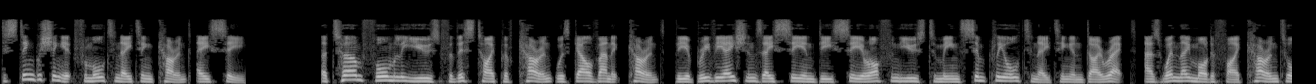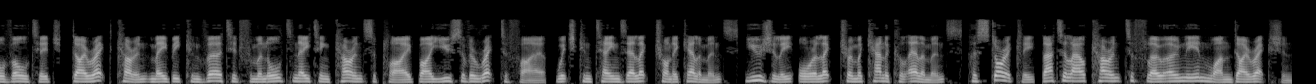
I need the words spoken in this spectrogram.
distinguishing it from alternating current AC. A term formerly used for this type of current was galvanic current. The abbreviations AC and DC are often used to mean simply alternating and direct, as when they modify current or voltage, direct current may be converted from an alternating current supply by use of a rectifier, which contains electronic elements usually or electromechanical elements historically that allow current to flow only in one direction.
